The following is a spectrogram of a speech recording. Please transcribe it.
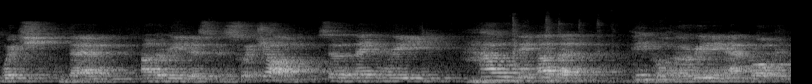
which then other readers can switch on so that they can read how the other people who are reading that book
